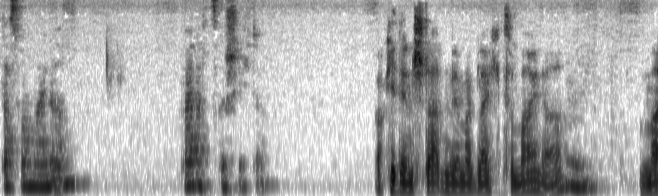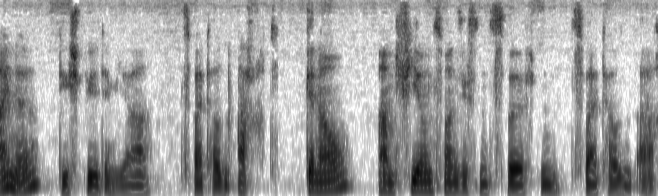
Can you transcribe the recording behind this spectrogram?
das war meine Weihnachtsgeschichte. Okay, dann starten wir mal gleich zu meiner. Hm. Meine, die spielt im Jahr 2008. Genau am 24.12.2008.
